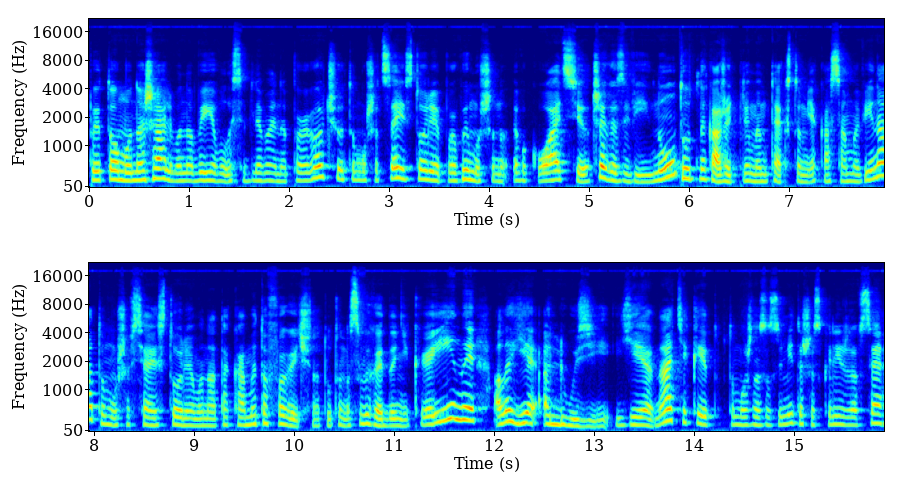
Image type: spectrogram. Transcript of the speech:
при тому, на жаль, вона виявилася для мене пророчою, тому що це історія про вимушену евакуацію через війну. Тут не кажуть прямим текстом, яка саме війна, тому що вся історія вона така метафорична. Тут у нас вигадані країни, але є алюзії, є натяки, тобто можна зрозуміти, що скоріш за все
